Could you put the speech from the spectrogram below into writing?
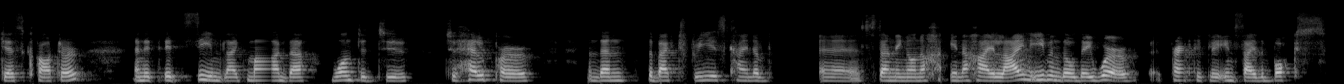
Jess Carter, and it, it seemed like Magda wanted to to help her, and then the back three is kind of uh, standing on a in a high line, even though they were practically inside the box.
